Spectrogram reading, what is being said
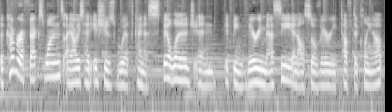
The Cover FX ones, I always had issues with kind of spillage and it being very messy and also very tough to clean up.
